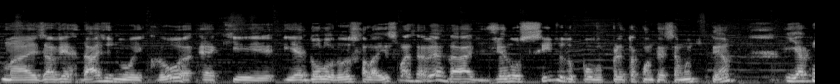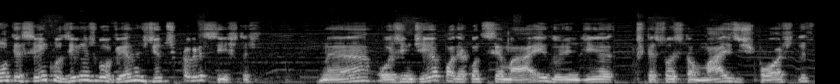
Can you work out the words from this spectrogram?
Mas a verdade nua e crua é que, e é doloroso falar isso, mas é verdade. O genocídio do povo preto acontece há muito tempo e aconteceu inclusive nos governos ditos progressistas. Né? Hoje em dia pode acontecer mais, hoje em dia as pessoas estão mais expostas.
